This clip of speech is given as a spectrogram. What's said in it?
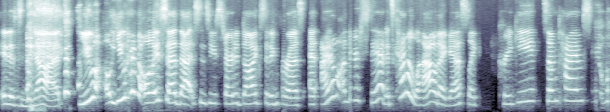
It is not. you oh, you have always said that since you started dog sitting for us, and I don't understand. It's kind of loud, I guess, like creaky sometimes. Was-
